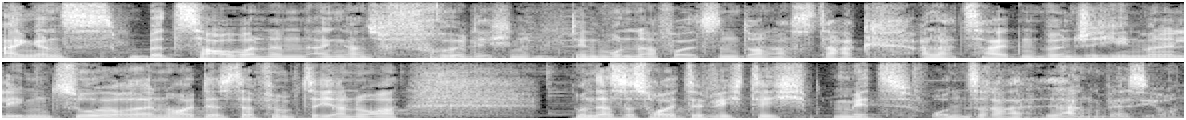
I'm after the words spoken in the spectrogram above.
Einen ganz bezaubernden, einen ganz fröhlichen, den wundervollsten Donnerstag aller Zeiten wünsche ich Ihnen, meine lieben Zuhörerinnen. Heute ist der 5. Januar und das ist heute wichtig mit unserer Langversion.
